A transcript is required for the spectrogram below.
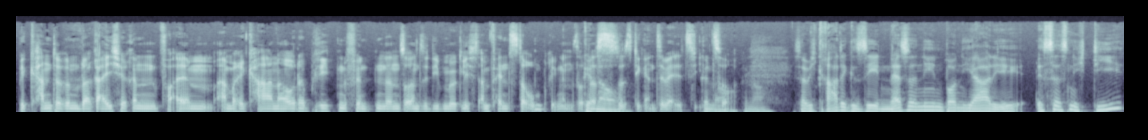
bekannteren oder reicheren, vor allem Amerikaner oder Briten finden, dann sollen sie die möglichst am Fenster umbringen, sodass genau. es die ganze Welt sieht. Genau, so. genau. Das habe ich gerade gesehen. Nazanin Boniadi, ist das nicht die,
